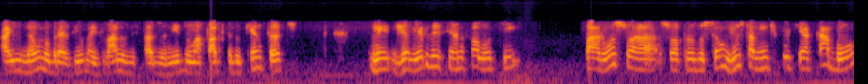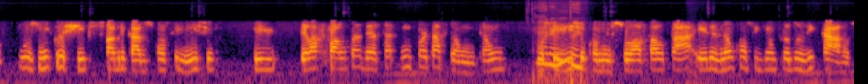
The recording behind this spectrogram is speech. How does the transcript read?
aí não no Brasil, mas lá nos Estados Unidos, uma fábrica do Kentucky, em janeiro desse ano falou que parou sua, sua produção justamente porque acabou os microchips fabricados com silício e pela falta dessa importação. Então, Caramba. o silício começou a faltar, eles não conseguiam produzir carros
